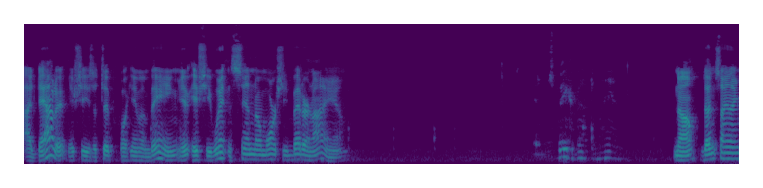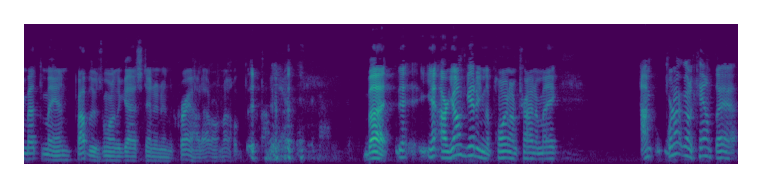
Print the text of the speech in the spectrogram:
I doubt it if she's a typical human being. If, if she went and sinned no more, she's better than I am. Speak about the man. No, doesn't say anything about the man. Probably was one of the guys standing in the crowd. I don't know. but uh, yeah, are y'all getting the point I'm trying to make? I'm, we're not going to count that.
